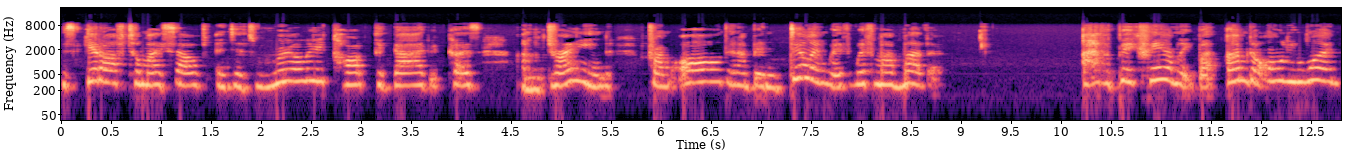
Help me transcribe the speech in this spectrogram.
just get off to myself and just really talk to God because I'm drained from all that I've been dealing with with my mother. I have a big family, but I'm the only one.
